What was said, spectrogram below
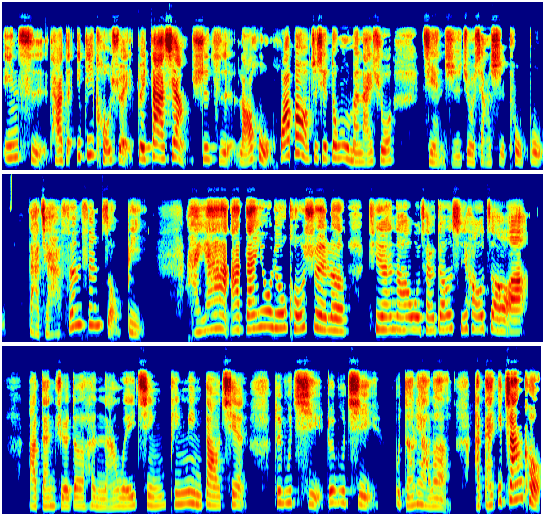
因此，他的一滴口水对大象、狮子、老虎、花豹这些动物们来说，简直就像是瀑布，大家纷纷走避。哎呀，阿丹又流口水了！天哪，我才刚洗好澡啊！阿丹觉得很难为情，拼命道歉：“对不起，对不起，不得了了！”阿丹一张口，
